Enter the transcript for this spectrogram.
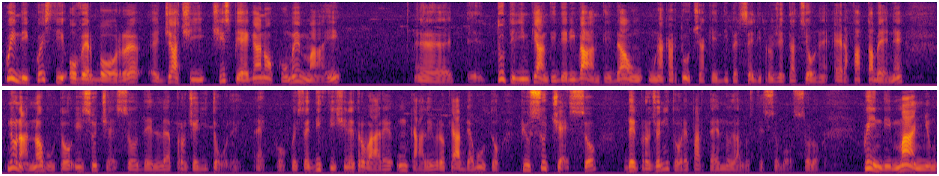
quindi questi overbore eh, già ci, ci spiegano come mai eh, eh, tutti gli impianti derivanti da un, una cartuccia che di per sé di progettazione era fatta bene non hanno avuto il successo del progenitore. Ecco, questo è difficile trovare un calibro che abbia avuto più successo del progenitore partendo dallo stesso bossolo. Quindi Magnum,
